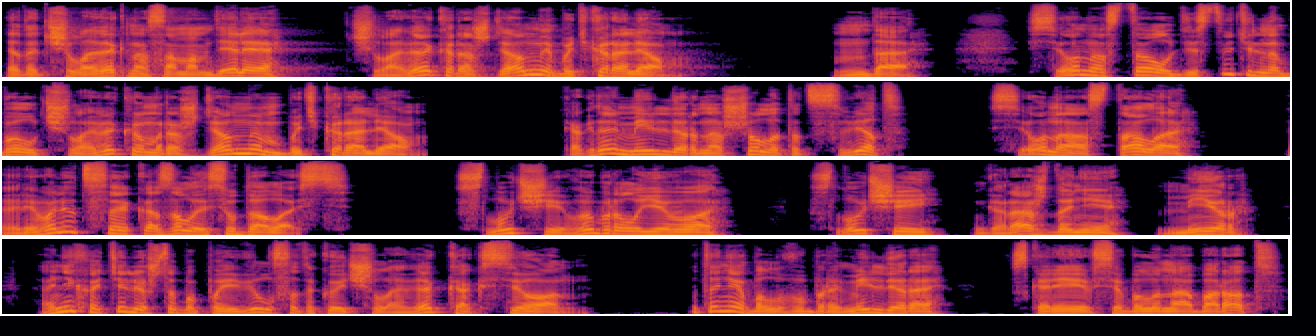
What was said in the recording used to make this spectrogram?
Этот человек на самом деле человек, рождённый быть королем. Да, Сиона Стал действительно был человеком, рождённым быть королем. Когда Миллер нашёл этот свет, Сиона Остала, революция, казалось, удалась. Случай выбрал его, случай, граждане, мир. Они хотели, чтобы появился такой человек, как Сион. Это не был выбор Миллера, скорее все было наоборот.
